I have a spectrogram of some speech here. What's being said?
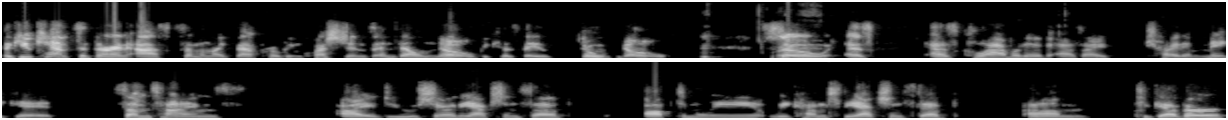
Like you can't sit there and ask someone like that probing questions and they'll know because they don't know. right. So as as collaborative as I try to make it, sometimes I do share the action step. Optimally, we come to the action step um, together.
